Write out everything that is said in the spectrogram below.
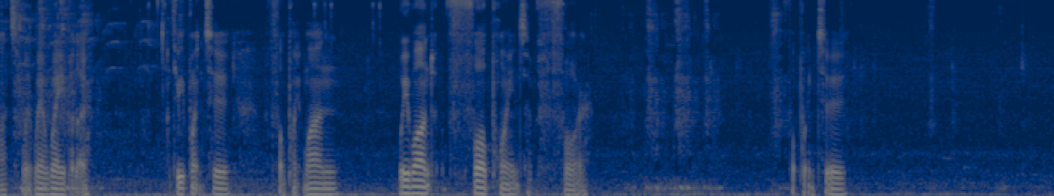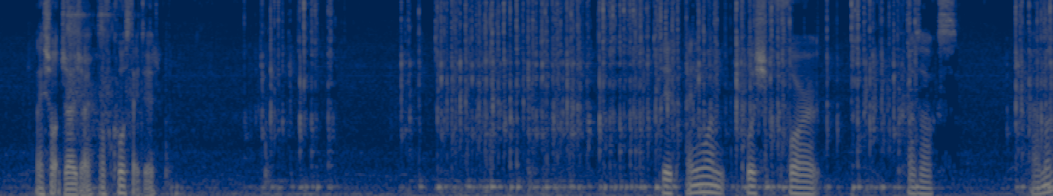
arts, we're, we're way below. 3.2, 4.1. We want 4.4. 4.2. They shot Jojo. Of course they did. Did anyone push for Krasox hammer?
